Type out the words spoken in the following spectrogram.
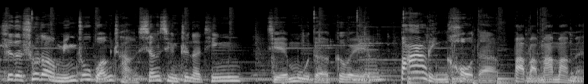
是的，说到明珠广场，相信正在听节目的各位八零后的爸爸妈妈们，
